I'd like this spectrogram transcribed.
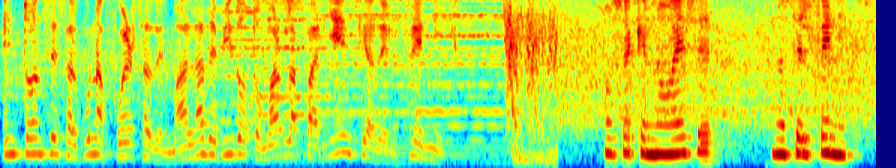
Entonces alguna fuerza del mal ha debido tomar la apariencia del Fénix. O sea que no es el, no es el Fénix.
